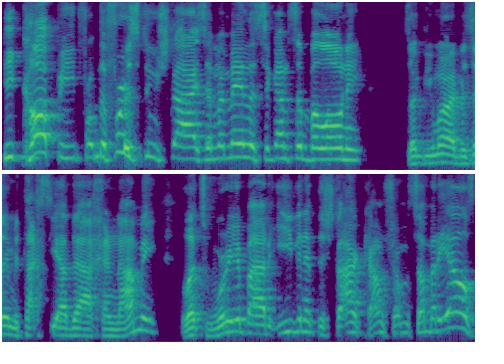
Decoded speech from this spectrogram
he copied from the first two stars and Mamela Sagamsa Baloney. Let's worry about it, even if the star comes from somebody else.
